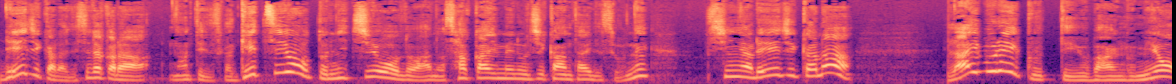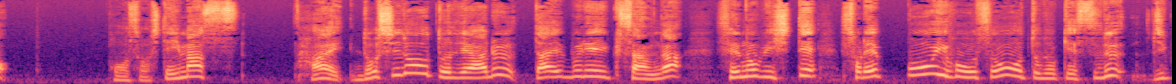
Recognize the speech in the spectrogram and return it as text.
0時からですね。だから、なんていうんですか、月曜と日曜のあの境目の時間帯ですよね。深夜0時から、ライブレイクっていう番組を放送しています。はい。ど素人である大ブレイクさんが背伸びしてそれっぽい放送をお届けする自己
